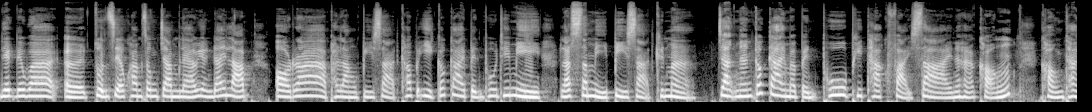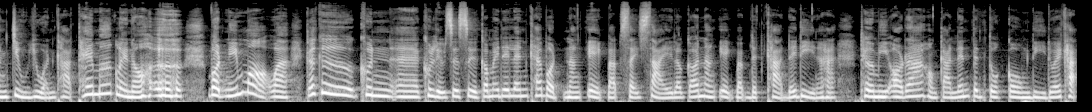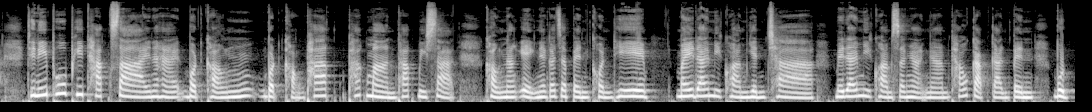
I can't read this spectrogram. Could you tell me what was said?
เรียกได้ว่าเออสูญเสียความทรงจำแล้วยังได้รับออร่าพลังปีศาจเข้าไปอีกก็กลายเป็นผู้ที่มีรัศมีปีศาจขึ้นมา จากนั้นก็กลายมาเป็นผู้พิทักษ์ฝ่ายซ้ายนะคะของของทางจิ๋วหยวนค่ะ เท่มากเลยเนาะเออบทนี้เหมาะว่ะ ก็คือคุณออคุณหลิวซื่อก็ไม่ได้เล่นแค่บทนางเอกแบบใสๆ แล้วก็นางเอกแบบเด็ดขาดได้ดีนะคะ เธอมีออร่าของการเล่นเป็นตัวโกงดีด้วยค่ะ ทีนี้ผู้พิทักษ์ซ้ายนะคะบทของบทของภาคภาคมารภาคปีศาจของนางเอกเนี่ยก็จะเป็นคนที่ ไม่ได้มีความเย็นชา ไม่ได้มีความสง่างามเท่ากับการเป็นบุตร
